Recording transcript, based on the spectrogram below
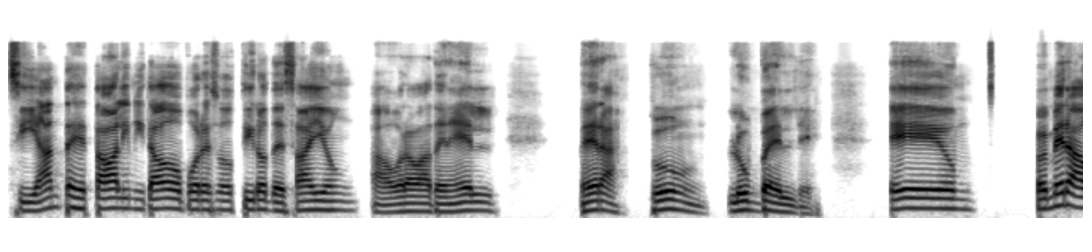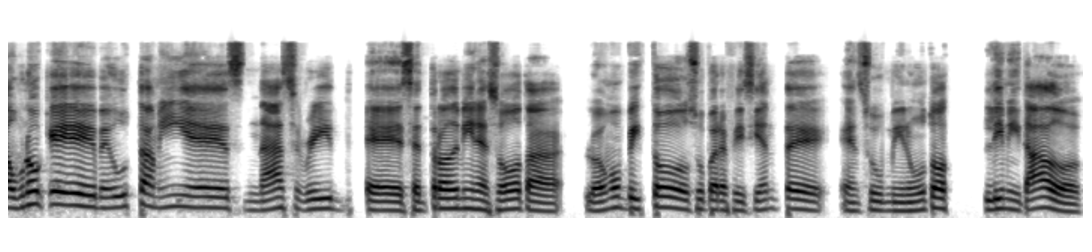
si antes estaba limitado por esos tiros de Zion, ahora va a tener, mira, boom, luz verde. Eh, pues mira, uno que me gusta a mí es Nas Reed, eh, centro de Minnesota. Lo hemos visto súper eficiente en sus minutos limitados,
